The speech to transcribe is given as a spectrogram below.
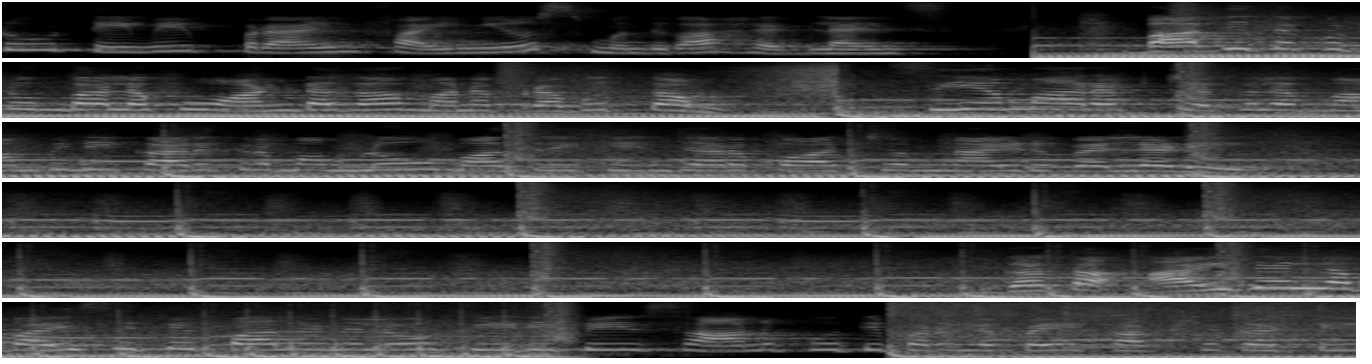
to TV prime five news ముందుగా హెడ్లైన్స్. బాధిత కుటుంబాలకు అండగా మన ప్రభుత్వం. సీఎంఆర్ఎఫ్ చెక్కుల పంపిణీ కార్యక్రమంలో మంత్రి కింజారపు అచ్చెన్నాయుడు వెల్లడి. గత ఐదేళ్ళ వైసీపీ పాలనలో టీడీపీ సానుభూతి పరులపై కక్ష కట్టి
